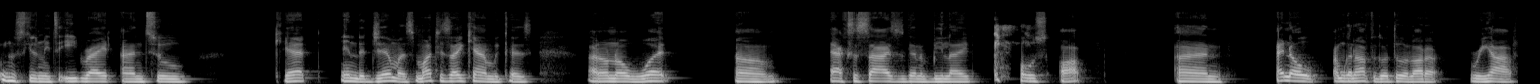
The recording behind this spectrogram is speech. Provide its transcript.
Excuse me, to eat right and to get in the gym as much as I can because I don't know what um, exercise is going to be like post op, and I know I'm going to have to go through a lot of rehab.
